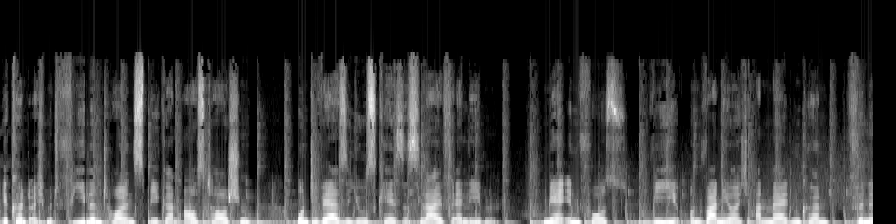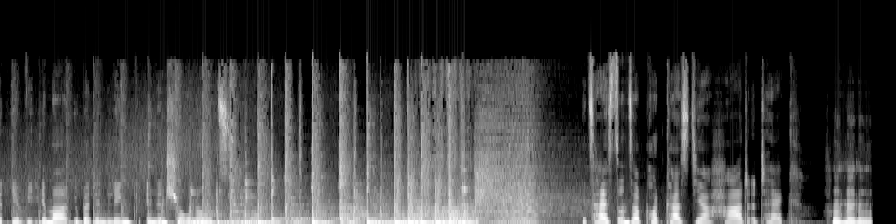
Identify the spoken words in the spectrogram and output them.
Ihr könnt euch mit vielen tollen Speakern austauschen und diverse Use Cases live erleben. Mehr Infos, wie und wann ihr euch anmelden könnt, findet ihr wie immer über den Link in den Show Notes. Jetzt heißt unser Podcast ja Heart Attack.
